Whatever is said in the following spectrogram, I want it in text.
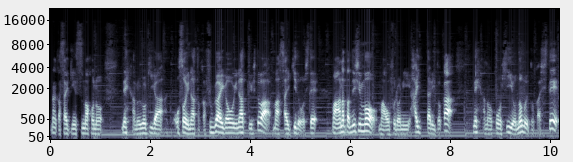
なんか最近スマホのね、あの動きが遅い。なとか不具合が多いなっていう人は、まあ再起動して、まああなた自身も、まあお風呂に入ったりとか、ね、あの、コーヒーを飲むとかして、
